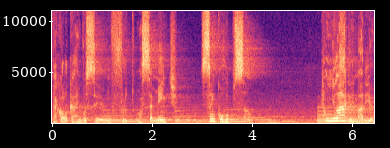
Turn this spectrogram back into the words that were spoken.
vai colocar em você um fruto, uma semente sem corrupção. É um milagre, Maria.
